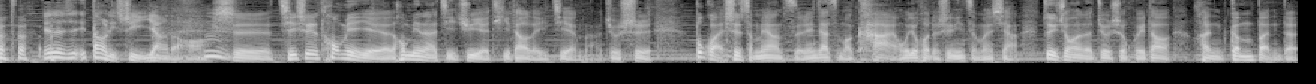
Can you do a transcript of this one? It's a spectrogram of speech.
因为是道理是一样的哈，是其实后面也后面那几句也提到了一件嘛，就是不管是怎么样子，人家怎么看，或者或者是你怎么想，最重要的就是回到很根本的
